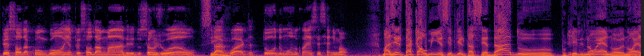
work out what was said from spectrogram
pessoal da Congonha, pessoal da Madre, do São João, Sim. da Guarda, todo mundo conhece esse animal. Mas ele tá calminho assim porque ele tá sedado? Porque ele não é, não, não é,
